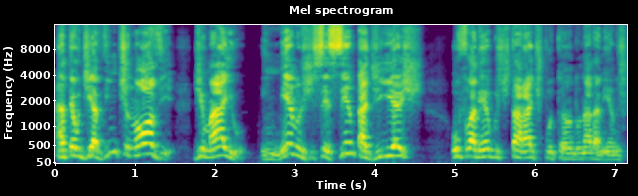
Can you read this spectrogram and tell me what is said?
até o dia 29 de maio, em menos de 60 dias, o Flamengo estará disputando nada menos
